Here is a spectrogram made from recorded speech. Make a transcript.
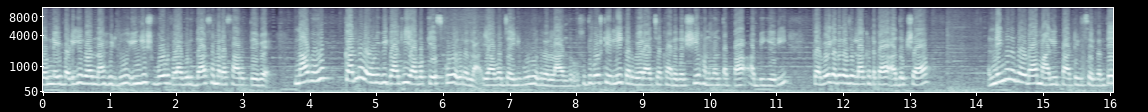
ದೊಣ್ಣೆ ಬಡಿಗೆಗಳನ್ನು ಹಿಡಿದು ಇಂಗ್ಲಿಷ್ ಬೋರ್ಡ್ಗಳ ವಿರುದ್ಧ ಸಮರ ಸಾರುತ್ತೇವೆ. ನಾವು ಕನ್ನಡ ಉಳಿವಿಗಾಗಿ ಯಾವ ಕೇಸ್ಗೂ ಹೆದರಲ್ಲ, ಯಾವ ಜೈಲಿಗೂ ಹೆದರಲ್ಲ ಅಂದರು. ಸುದ್ದಿಗೋಷ್ಠಿಯಲ್ಲಿ ಕರ್ವೆ ರಾಜ್ಯ ಕಾರ್ಯದರ್ಶಿ ಹನುಮಂತಪ್ಪ ಅಬ್ಬಿಗೇರಿ ಕರ್ವೆ ಗದಗ ಜಿಲ್ಲಾ ಘಟಕ ಅಧ್ಯಕ್ಷ ನಿಂಗನಗೌಡ, ಮಾಲಿ ಪಾಟೀಲ್ ಸೇರಿದಂತೆ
